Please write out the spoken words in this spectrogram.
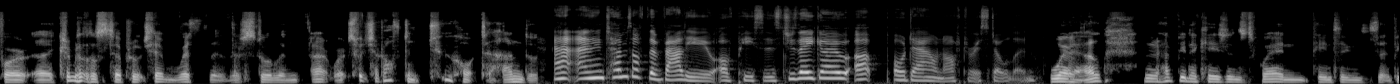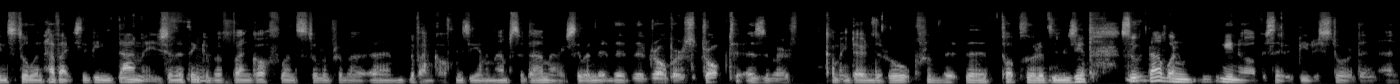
for uh, criminals to approach him with the, their stolen artworks, which are often too hot to handle. And, and in terms of the value of pieces, do they go up or down after it's stolen? Well, there have been occasions when paintings that have been stolen have actually been damaged. And I think mm. of a Van Gogh one stolen from a, um, the Van Gogh Museum in Amsterdam, actually, when the, the, the robbers dropped it as they were coming down the rope from the, the top floor of the museum. So mm. that one, you know, obviously it would be restored and, and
